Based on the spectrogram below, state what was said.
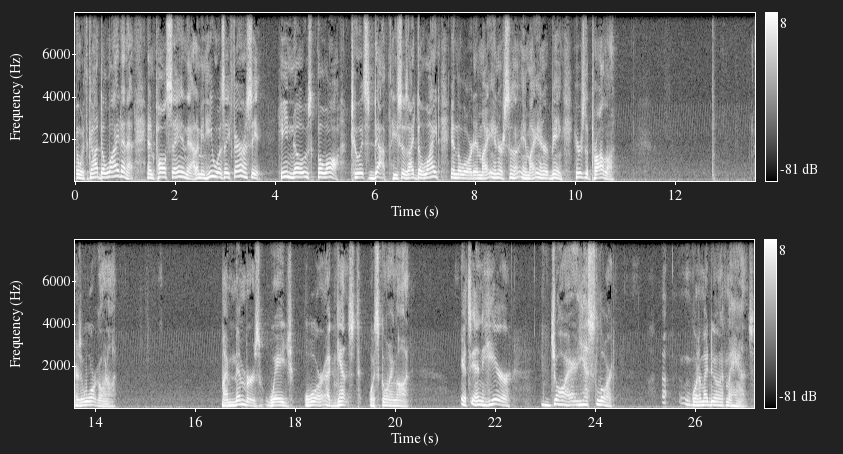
and with God. Delight in it. And Paul's saying that. I mean, he was a Pharisee. He knows the law to its depth. He says, "I delight in the Lord in my inner in my inner being." Here's the problem. There's a war going on. My members wage war against what's going on. It's in here joy. Yes, Lord. Uh, what am I doing with my hands?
